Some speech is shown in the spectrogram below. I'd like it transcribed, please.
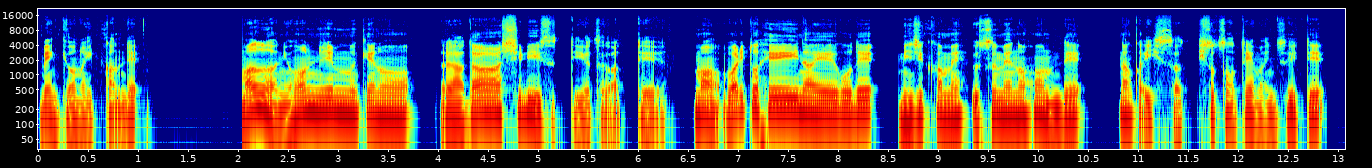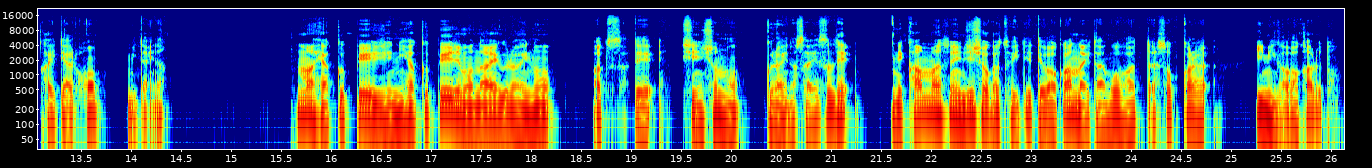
勉強の一環で。まずは日本人向けのラダーシリーズっていうやつがあって、まあ割と平易な英語で短め、薄めの本で、なんか一冊、一つのテーマについて書いてある本みたいな。まあ100ページ、200ページもないぐらいの厚さで、新書のぐらいのサイズで、で、端末に辞書がついててわかんない単語があったらそこから意味がわかると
